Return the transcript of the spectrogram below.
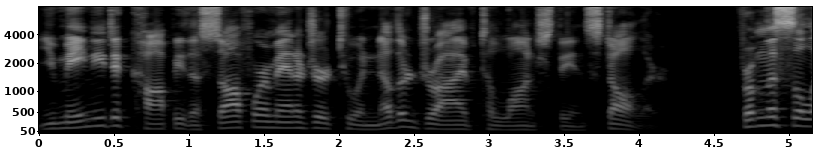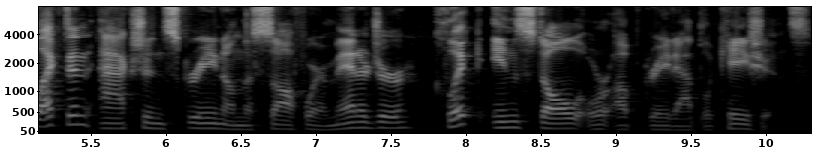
you may need to copy the software manager to another drive to launch the installer. From the Select an Action screen on the software manager, click Install or Upgrade Applications.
